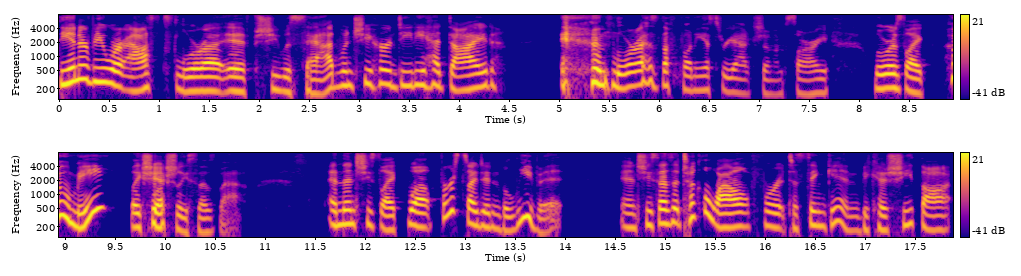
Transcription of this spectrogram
The interviewer asks Laura if she was sad when she heard Dee Dee had died. And Laura has the funniest reaction. I'm sorry. Laura's like, Who, me? Like, she actually says that. And then she's like, Well, first I didn't believe it. And she says it took a while for it to sink in because she thought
